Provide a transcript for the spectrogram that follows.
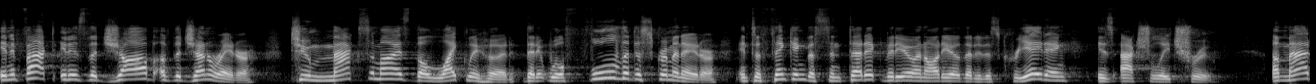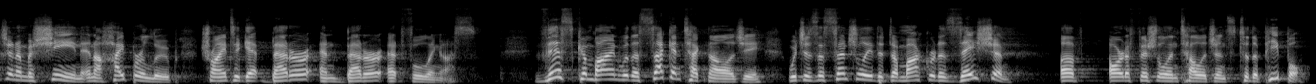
And in fact, it is the job of the generator to maximize the likelihood that it will fool the discriminator into thinking the synthetic video and audio that it is creating is actually true. Imagine a machine in a hyperloop trying to get better and better at fooling us. This combined with a second technology, which is essentially the democratization of artificial intelligence to the people.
